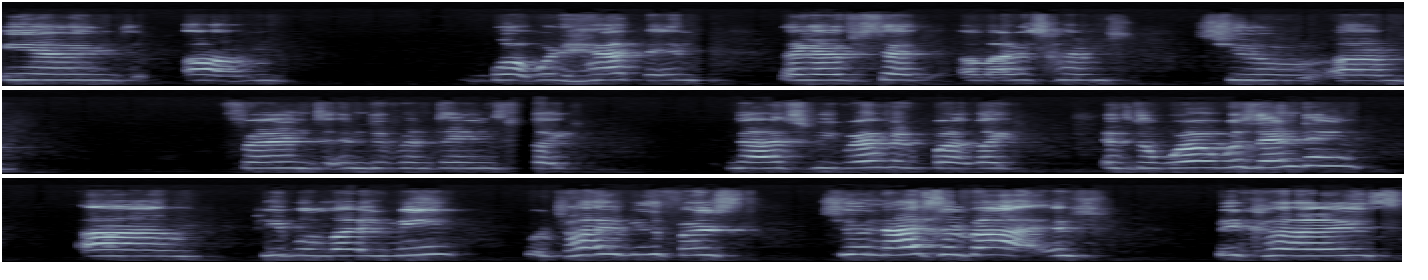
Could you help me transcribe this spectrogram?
and um, what would happen. Like I've said a lot of times to um, friends and different things, like not to be graphic, but like if the world was ending, um, people like me would probably be the first to not survive because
